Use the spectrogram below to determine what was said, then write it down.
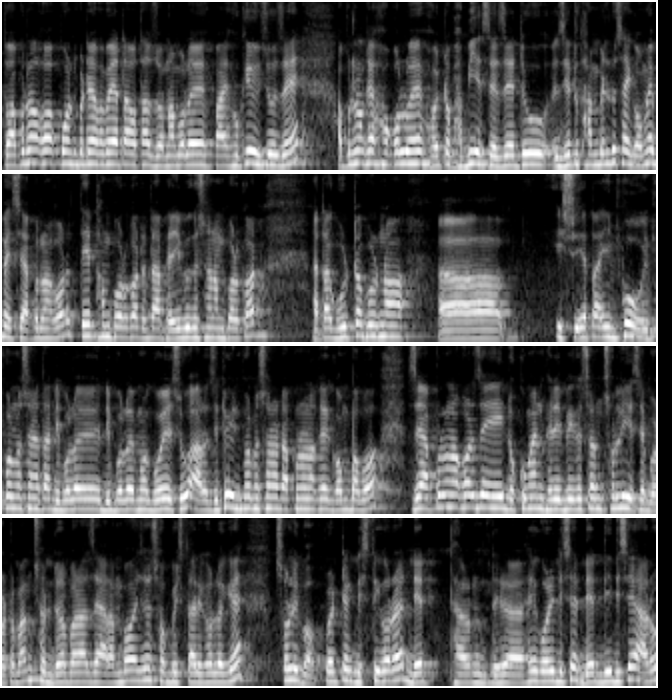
তো আপোনালোকক পোনপটীয়াভাৱে এটা কথা জনাবলৈ পাই সুখী হৈছোঁ যে আপোনালোকে সকলোৱে হয়তো ভাবি আছে যে এইটো যিহেতু থাম্বেলটো চাই গমেই পাইছে আপোনালোকৰ টেট সম্পৰ্কত এটা ভেৰিফিকেশ্যন সম্পৰ্কত এটা গুৰুত্বপূৰ্ণ ইছ্যু এটা ইনফো ইনফৰ্মেশ্যন এটা দিবলৈ দিবলৈ মই গৈ আছোঁ। আৰু যিটো ইনফৰ্মেশ্যনত আপোনালোকে গম পাব যে আপোনালোকৰ যে এই ডকুমেণ্ট ভেৰিফিকেশ্যন চলি আছে বৰ্তমান চৈধ্যৰ পৰা যে আৰম্ভ হৈছে চৌব্বিছ তাৰিখলৈকে চলিব। প্ৰত্যেক ডিষ্ট্ৰিক্টৰে ডেট সেই কৰি দিছে ডেট দি দিছে আৰু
